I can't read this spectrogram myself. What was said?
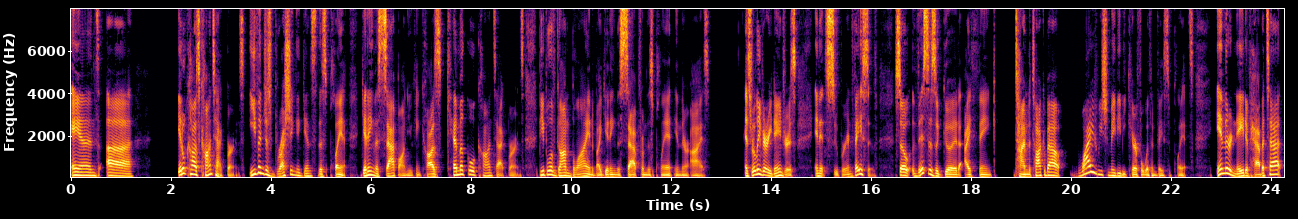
And uh, it'll cause contact burns. Even just brushing against this plant, getting the sap on you can cause chemical contact burns. People have gone blind by getting the sap from this plant in their eyes. It's really very dangerous and it's super invasive. So, this is a good, I think, time to talk about why we should maybe be careful with invasive plants. In their native habitat,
